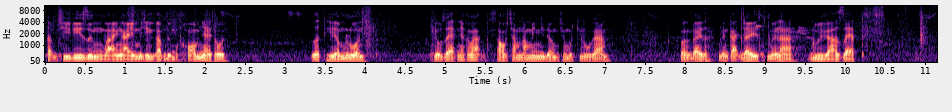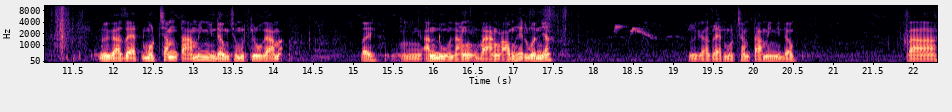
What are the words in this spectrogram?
Thậm chí đi rừng vài ngày mới chỉ gặp được một khóm này thôi. Rất hiếm luôn. Kiều dẹt nhé các bạn 650.000 đồng cho 1 kg. Vâng đây rồi Bên cạnh đây mới là đùi gà dẹt. Đùi gà dẹt 180.000 đồng cho 1 kg ạ. Đây, ừ, ăn đủ nắng vàng óng hết luôn nhé Đùi gà dẹt 180.000 đồng. Và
